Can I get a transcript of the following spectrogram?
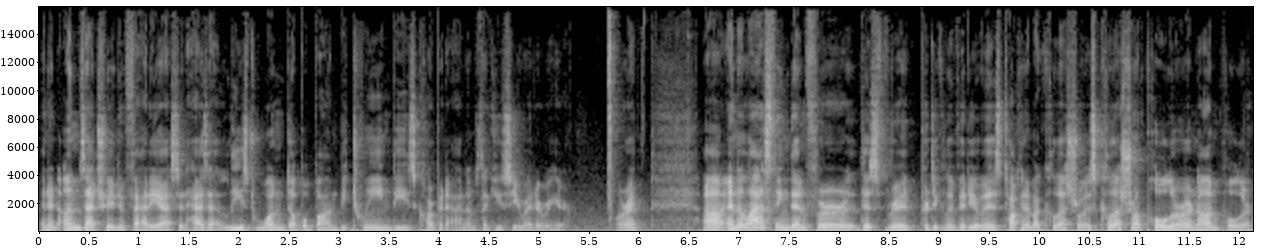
and an unsaturated fatty acid has at least one double bond between these carbon atoms, like you see right over here. All right. Uh, and the last thing then for this particular video is talking about cholesterol. Is cholesterol polar or non-polar?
